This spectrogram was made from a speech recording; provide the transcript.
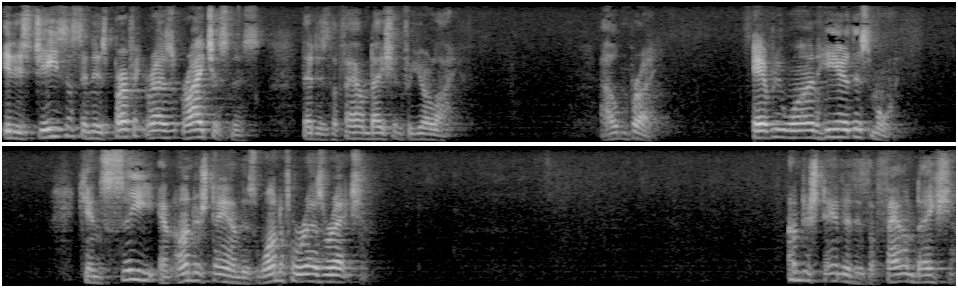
It is Jesus and his perfect righteousness that is the foundation for your life. I hope and pray. Everyone here this morning can see and understand this wonderful resurrection, understand it as the foundation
